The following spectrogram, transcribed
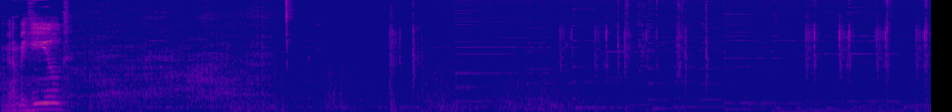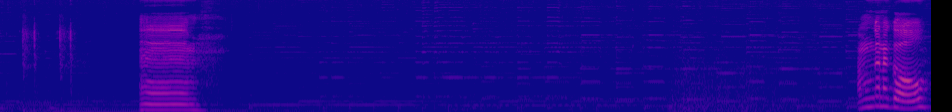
You're gonna be healed. Um... I'm gonna go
